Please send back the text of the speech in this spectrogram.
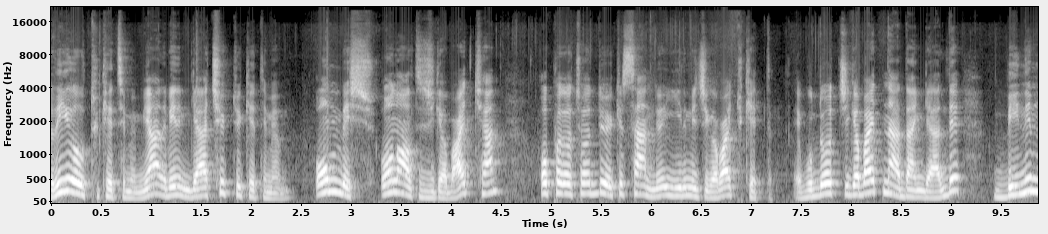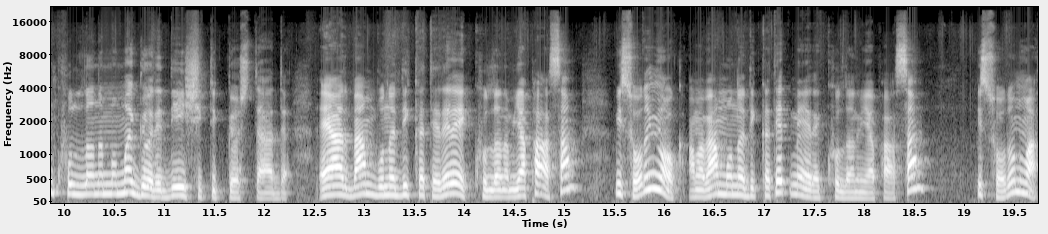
real tüketimim yani benim gerçek tüketimim 15-16 GB iken operatör diyor ki sen diyor 20 GB tükettin. E bu 4 GB nereden geldi? Benim kullanımıma göre değişiklik gösterdi. Eğer ben buna dikkat ederek kullanım yaparsam bir sorun yok. Ama ben buna dikkat etmeyerek kullanım yaparsam bir sorun var.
